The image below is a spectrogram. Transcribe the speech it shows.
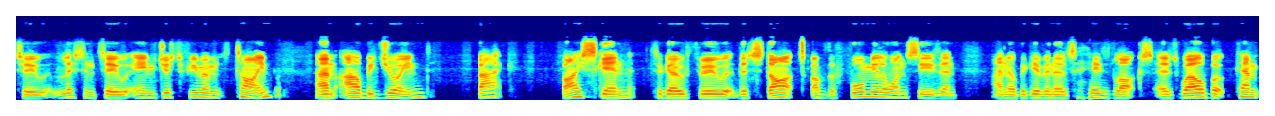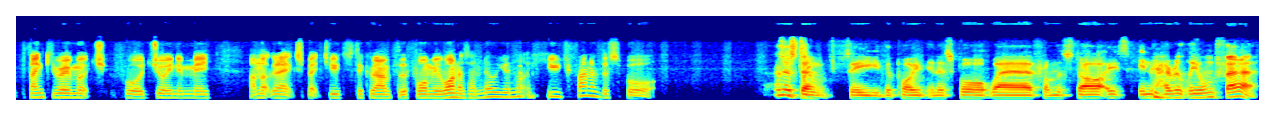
to listen to. In just a few moments' time, um, I'll be joined back by Skin to go through the start of the Formula One season, and he'll be giving us his locks as well. But Kemp, thank you very much for joining me. I'm not going to expect you to stick around for the Formula One, as I know you're not a huge fan of the sport. I just don't see the point in a sport where, from the start, it's inherently unfair.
